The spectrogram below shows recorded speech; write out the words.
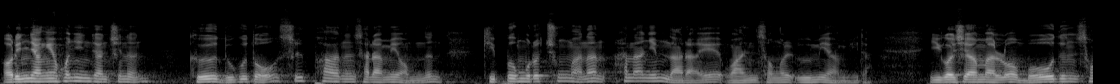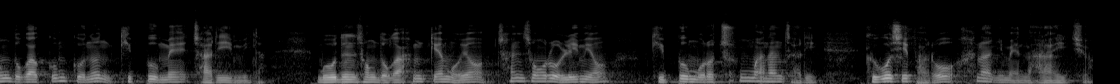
어린 양의 혼인잔치는 그 누구도 슬퍼하는 사람이 없는 기쁨으로 충만한 하나님 나라의 완성을 의미합니다. 이것이야말로 모든 성도가 꿈꾸는 기쁨의 자리입니다. 모든 성도가 함께 모여 찬송을 올리며 기쁨으로 충만한 자리, 그곳이 바로 하나님의 나라이죠.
